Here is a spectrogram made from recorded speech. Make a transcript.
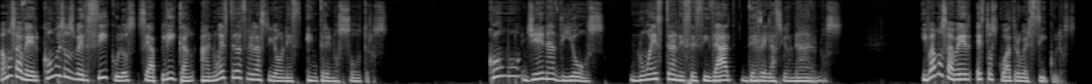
vamos a ver cómo esos versículos se aplican a nuestras relaciones entre nosotros. ¿Cómo llena Dios nuestra necesidad de relacionarnos? Y vamos a ver estos cuatro versículos.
